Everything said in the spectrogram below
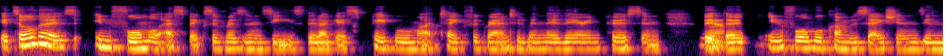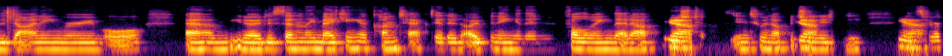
it's all those informal aspects of residencies that I guess people might take for granted when they're there in person. But yeah. those informal conversations in the dining room or, um, you know, just suddenly making a contact at an opening and then following that up yeah. into an opportunity. Yeah yeah. it's very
